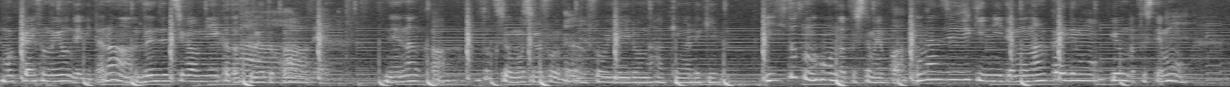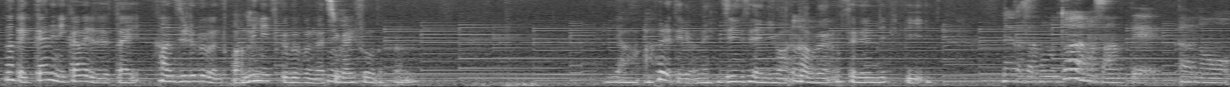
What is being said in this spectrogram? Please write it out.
もう一回その読んでみたら全然違う見え方するとかね。ねなんか読書面白そうだよね、うん。そういういろんな発見ができる。一つの本だとしてもやっぱ同じ時期にでも何回でも読んだとしても、なんか1回目2回目で絶対感じる部分とかうん。目につく部分が違いそうだからね、いや溢れてるよね人生にはうん。多分、セレンディピティ。なんかさこの富山さんってあの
